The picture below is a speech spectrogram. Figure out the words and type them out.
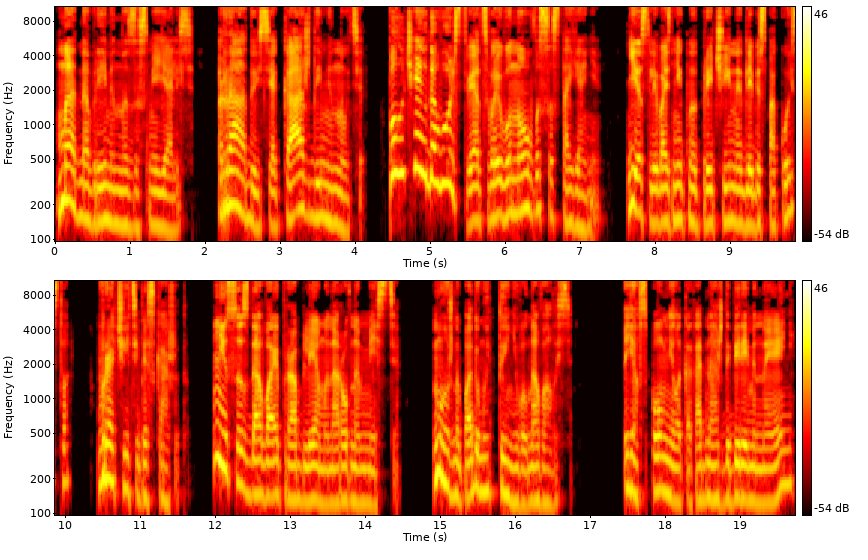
мы одновременно засмеялись. Радуйся каждой минуте. Получай удовольствие от своего нового состояния. Если возникнут причины для беспокойства, врачи тебе скажут. Не создавай проблемы на ровном месте. Можно подумать, ты не волновалась. Я вспомнила, как однажды беременная Энни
